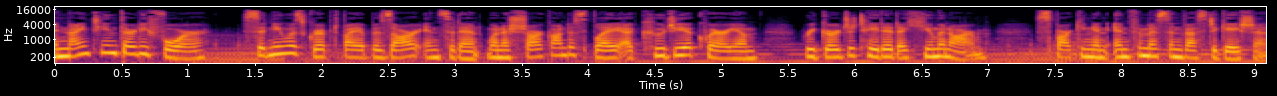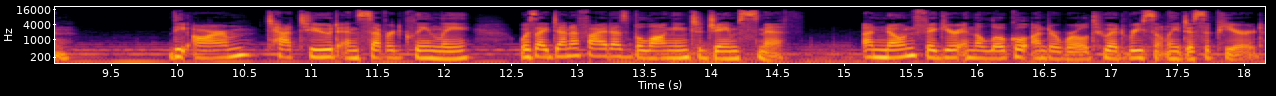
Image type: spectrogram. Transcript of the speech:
In 1934, Sydney was gripped by a bizarre incident when a shark on display at Coogee Aquarium regurgitated a human arm, sparking an infamous investigation. The arm, tattooed and severed cleanly, was identified as belonging to James Smith, a known figure in the local underworld who had recently disappeared.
